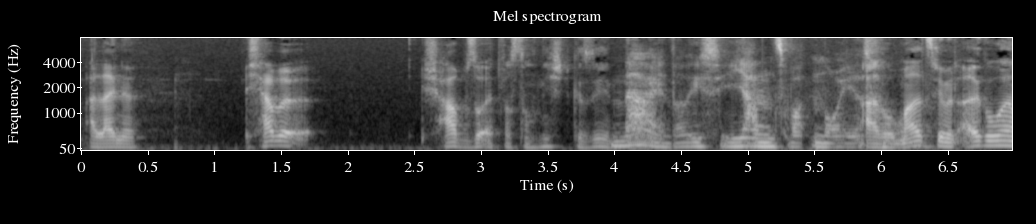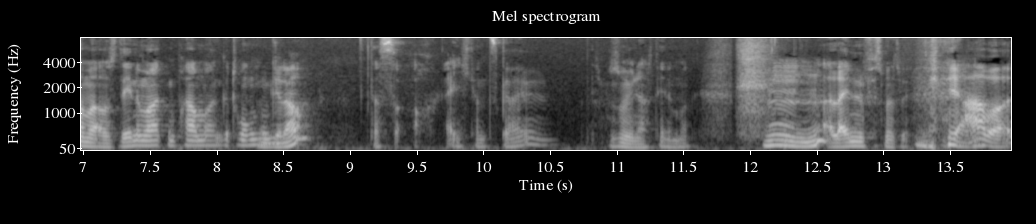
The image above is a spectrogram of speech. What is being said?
alleine, ich habe, ich habe so etwas noch nicht gesehen. Nein, das ist ganz was Neues. Also Malzbier mit Alkohol haben wir aus Dänemark ein paar Mal getrunken. Genau. Das ist auch eigentlich ganz geil. Ich muss mal wieder nach Dänemark. Alleine fürs Malzbier. Mhm. Ja. Aber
